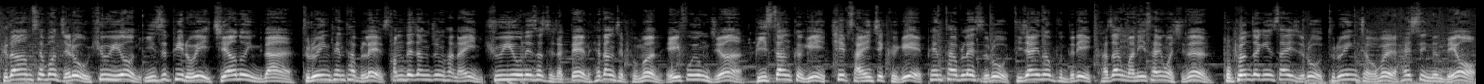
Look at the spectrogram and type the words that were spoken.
그 다음 세 번째로 휴이온 인스피로의 지아노입니다. 드로잉 펜 타블렛 3대장 중 하나인 휴이온에서 제작된 해당 제품은 A4 용지와 비슷한 크기 14인치 크기의 펜 타블렛으로 디자이너 분들이 가장 많이 사용하시는 보편적인 사이즈로 드로잉 작업을 할 수 있는데요.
